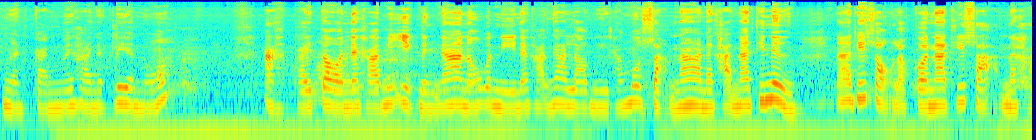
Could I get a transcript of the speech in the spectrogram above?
เหมือนกันไหมคะนักเรียนเนาะอะไปต่อนะคะมีอีกหนึ่งหน้าเนาะวันนี้นะคะ งานเรามีทั้งหมด 3 หน้านะคะ หน้าที่ 1 หน้าที่ 2 แล้วก็หน้าที่ 3 นะคะ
